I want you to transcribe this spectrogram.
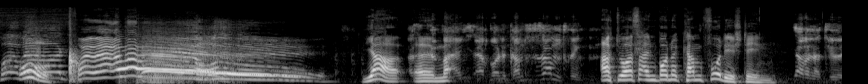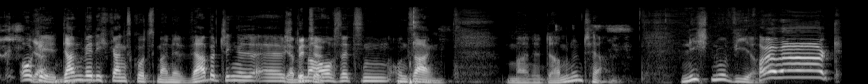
Oh, Feuerwerk! Ja, äh, ach, du hast einen Bonnekamp vor dir stehen. Ja, aber natürlich. Okay, Ja. dann werde ich ganz kurz meine Werbejingle-Stimme bitte. aufsetzen und sagen: Meine Damen und Herren, nicht nur wir. Feuerwerk!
